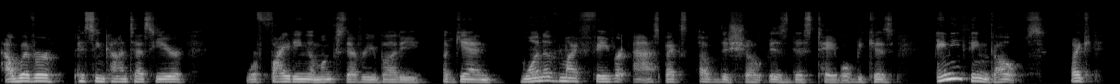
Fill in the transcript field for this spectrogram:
However, pissing contest here, we're fighting amongst everybody. Again, one of my favorite aspects of this show is this table because anything goes. Like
